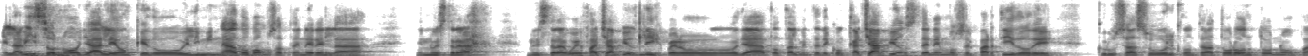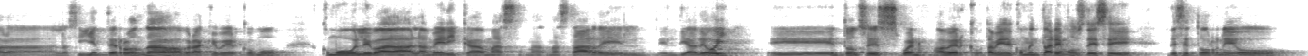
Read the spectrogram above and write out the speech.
el, aviso, ¿no? Ya León quedó eliminado, vamos a tener en, la, en nuestra, nuestra UEFA Champions League, pero ya totalmente de Conca Champions, tenemos el partido de Cruz Azul contra Toronto, ¿no? Para la siguiente ronda, habrá que ver cómo cómo le va a la América más, más, tarde el, día de hoy. Eh, entonces, bueno, a ver, también comentaremos de ese, de ese torneo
